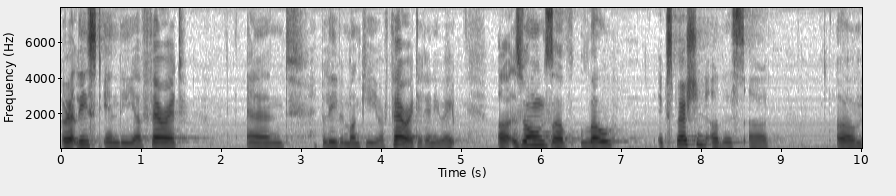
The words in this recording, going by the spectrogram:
or at least in the uh, ferret and I believe in monkey or ferret at any rate, uh, zones of low expression of this um,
